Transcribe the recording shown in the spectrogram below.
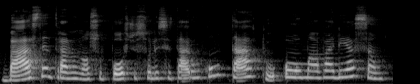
Basta entrar no nosso post e solicitar um contato ou uma avaliação.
